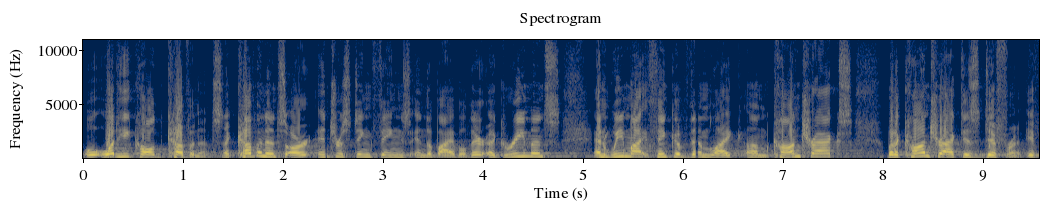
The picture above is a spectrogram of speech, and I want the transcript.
what he called covenants. Now, covenants are interesting things in the Bible. They're agreements, and we might think of them like um, contracts, but a contract is different. If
